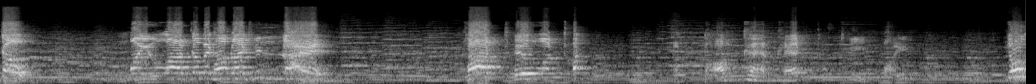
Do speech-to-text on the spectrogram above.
เจ้า ไม่ว่าจะไปทำอะไรที่ไหนข้าเทวทัตจะตามแก้แค้นทุกที่ไปจง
